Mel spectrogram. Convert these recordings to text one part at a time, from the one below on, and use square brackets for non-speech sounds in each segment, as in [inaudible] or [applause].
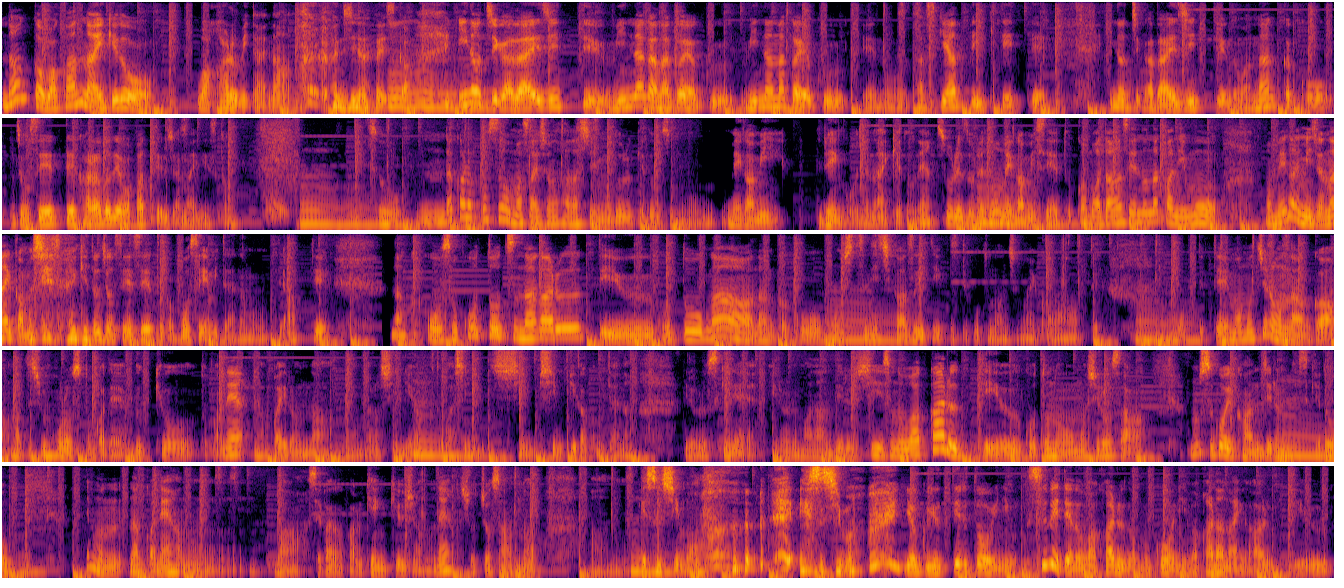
なんか分かんないけど分かるみたいな [laughs] 感じじゃないですか、命が大事っていうみんなが仲良くみんな仲良く、えの助け合って生きていって命が大事っていうのはなんかこう女性って体で分かってるじゃないですか。うんうん、そう。だからこそ、まあ、最初の話に戻るけどその女神連合じゃないけどね。それぞれの女神性とか、うん、まあ、男性の中にも、まあ、女神じゃないかもしれないけど女性性とか母性みたいなものってあってなんかこうそことつながるっていうことがなんかこう本質に近づいていくってことなんじゃないかなって思ってて、まあ、もちろんなんか私もホロスとかで仏教とかねなんかいろんななんだろう心理学とか神秘学みたいないろいろ好きでいろいろ学んでるしその分かるっていうことの面白さもすごい感じるんですけど、でもなんかねあのまあ世界が変わる研究所のね所長さんのあの、うん、S 氏も [laughs] S 氏も [laughs] よく言ってる通りに全ての分かるの向こうに分からないがあるっていう。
